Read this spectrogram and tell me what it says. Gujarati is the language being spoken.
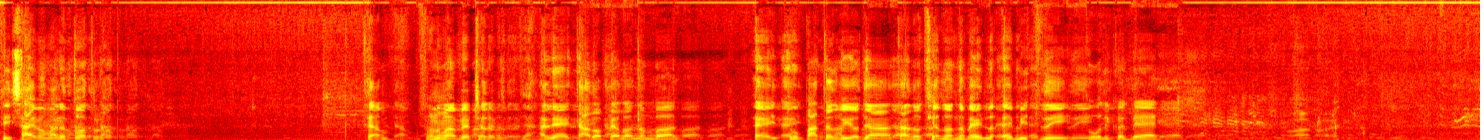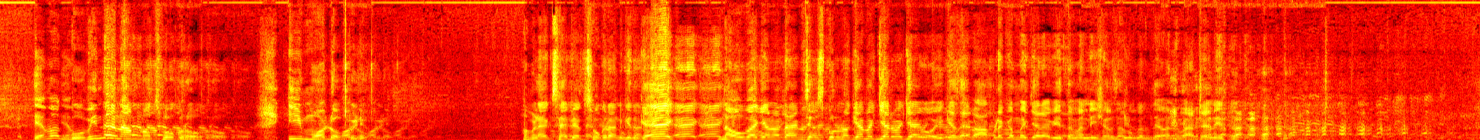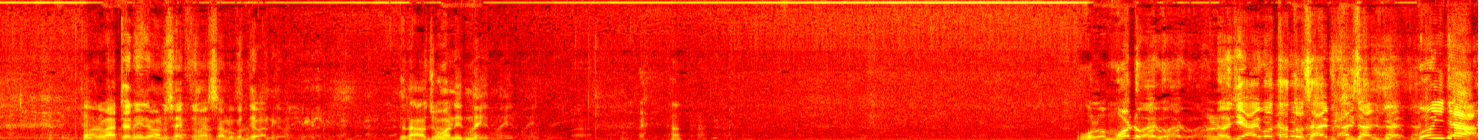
તે સાહેબ અમારે તોતડા ત્યાં ભણવા બેઠેલા બધા જા હલે તારો પહેલો નંબર એ તું પાતર વયો જા તારો છેલ્લો નંબર એ મિત્રી તું ઓલી કરી દે એમાં ગોવિંદા નામનો છોકરો ઈ મોડો પીડ્યો હમણાં એક સાહેબ એક છોકરાને કીધું કે "એય, નવ વાગ્યાનો ટાઈમ છે સ્કૂલનો કેમ અગિયાર વાગે આવ્યો એ કે સાહેબ આપણે ગમે ત્યારે આવીએ તમારે નિશાળ ચાલુ કરી દેવાની વાટે નહીં રહેવાનું. તમારે વાટે નહીં રહેવાનું સાહેબ, તમારે ચાલુ કરી દેવાની. રાહ જોવાની જ નહીં? ઓલો મોડો આવ્યો અને હજી આવ્યો તા સાહેબ ખીજા ગયા. ગોઈ જા.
